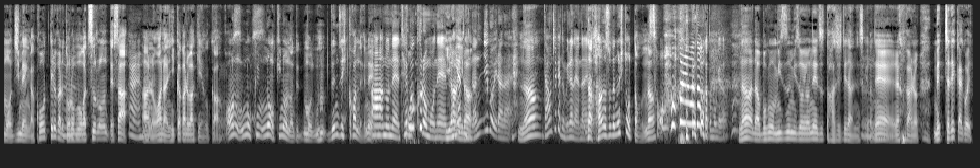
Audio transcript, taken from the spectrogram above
もう地面が凍ってるから泥棒がつるんってさ、あの罠に引っかかるわけやんか、あのもうきの昨日なんてもううん全然引っかかんないよね。あのね手袋もねいらんい何にもいらない。な？ダウンジャケットもいらないよねだ半袖の人おったもんな。それはどうかと思うけど。なあだから僕も湖沿いをねずっと走ってたんですけどね、なんかあのめっちゃでっかい声で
